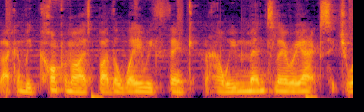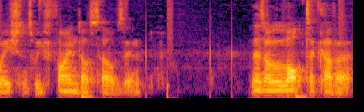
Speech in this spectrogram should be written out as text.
that can be compromised by the way we think and how we mentally react to situations we find ourselves in. There's a lot to cover,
